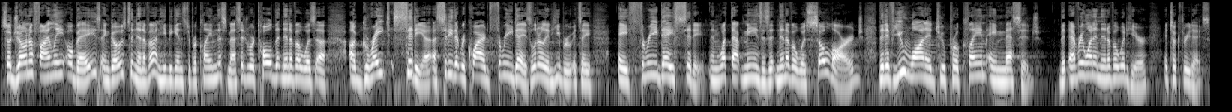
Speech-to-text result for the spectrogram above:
So Jonah finally obeys and goes to Nineveh, and he begins to proclaim this message. We're told that Nineveh was a, a great city, a, a city that required three days. Literally in Hebrew, it's a, a three day city. And what that means is that Nineveh was so large that if you wanted to proclaim a message that everyone in Nineveh would hear, it took three days.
